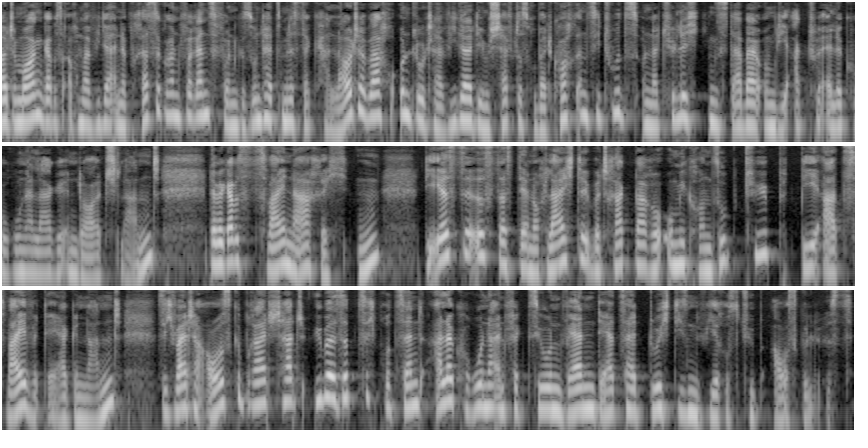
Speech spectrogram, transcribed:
Heute Morgen gab es auch mal wieder eine Pressekonferenz von Gesundheitsminister Karl Lauterbach und Lothar Wieder, dem Chef des Robert Koch Instituts. Und natürlich ging es dabei um die aktuelle Corona-Lage in Deutschland. Dabei gab es zwei Nachrichten. Die erste ist, dass der noch leichter übertragbare Omikron-Subtyp, BA2 wird der ja genannt, sich weiter ausgebreitet hat. Über 70 Prozent aller Corona-Infektionen werden derzeit durch diesen Virustyp ausgelöst.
